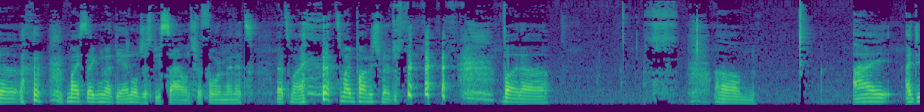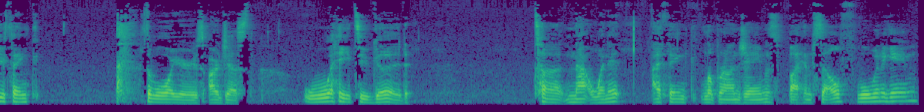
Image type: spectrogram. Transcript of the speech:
the my segment at the end will just be silence for four minutes. That's my that's my punishment. but uh, um, I I do think the Warriors are just way too good to not win it. I think LeBron James by himself will win a game.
